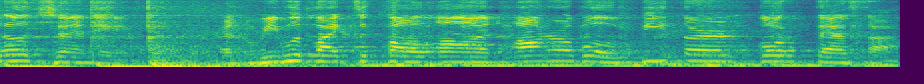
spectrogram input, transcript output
Photogenic. And we would like to call on Honorable Peter Cortesa.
